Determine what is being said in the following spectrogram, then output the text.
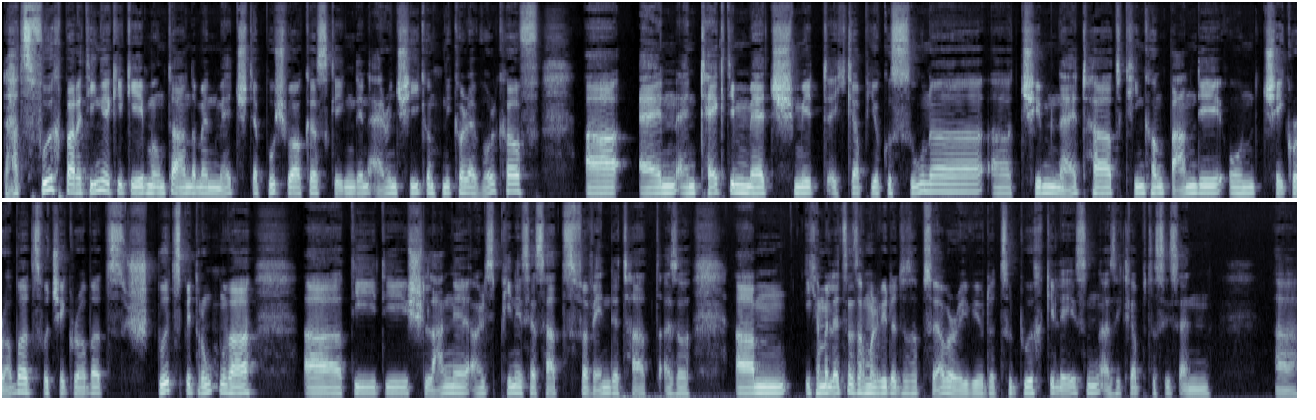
Da hat es furchtbare Dinge gegeben, unter anderem ein Match der Bushwalkers gegen den Iron Sheik und Nikolai Volkov. Äh, ein, ein Tag Team Match mit, ich glaube, Yokozuna, äh, Jim Neidhart, King Kong Bundy und Jake Roberts, wo Jake Roberts sturzbetrunken war. äh, die die Schlange als Penisersatz verwendet hat. Also ähm, ich habe mir letztens auch mal wieder das Observer Review dazu durchgelesen. Also ich glaube, das ist ein äh,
